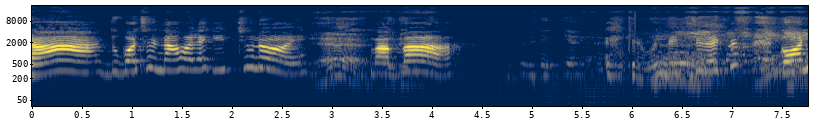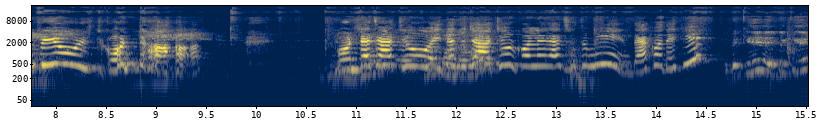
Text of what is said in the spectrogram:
না, দু বছর না হলে কিচ্ছু নয়। বাবা। কেমন দেখছি দেখো। কনফিউজড কোনটা? কোনটা চাচু? এইটা তো চাচুর কোলে গেছো তুমি। দেখো দেখি। এটা কে? এটা কে?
